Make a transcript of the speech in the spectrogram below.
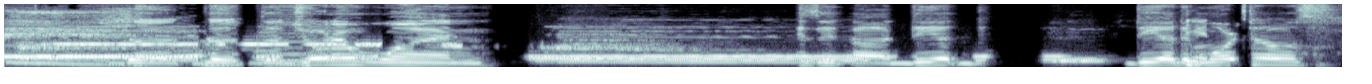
the the the Jordan one is it uh Dia Dia de Yeah. Muertos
